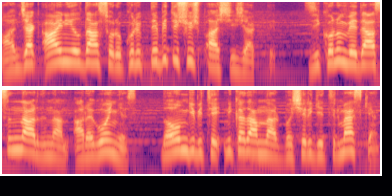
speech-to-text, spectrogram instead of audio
Ancak aynı yıldan sonra kulüpte bir düşüş başlayacaktı. Zico'nun vedasının ardından Aragonés, Daum gibi teknik adamlar başarı getirmezken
